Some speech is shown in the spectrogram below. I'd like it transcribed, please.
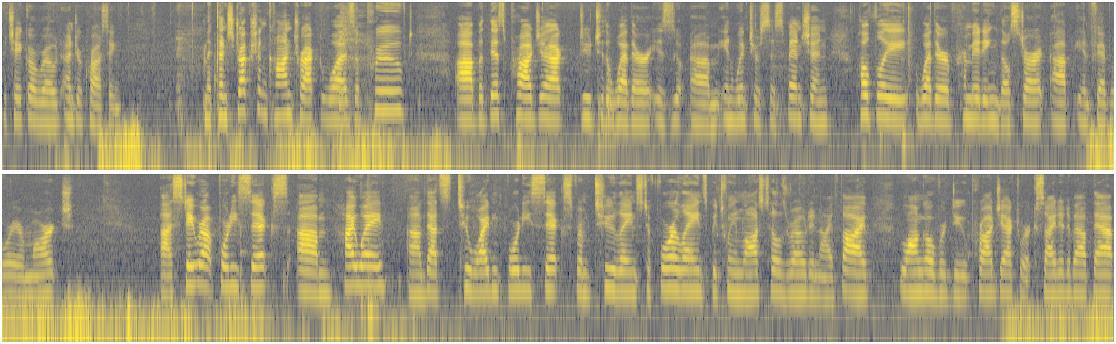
Pacheco Road, undercrossing. The construction contract was approved, uh, but this project, due to the weather, is um, in winter suspension. Hopefully, weather permitting, they'll start up in February or March. Uh, State Route 46 um, highway, uh, that's to widen 46 from two lanes to four lanes between Lost Hills Road and I-5. Long overdue project. We're excited about that.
